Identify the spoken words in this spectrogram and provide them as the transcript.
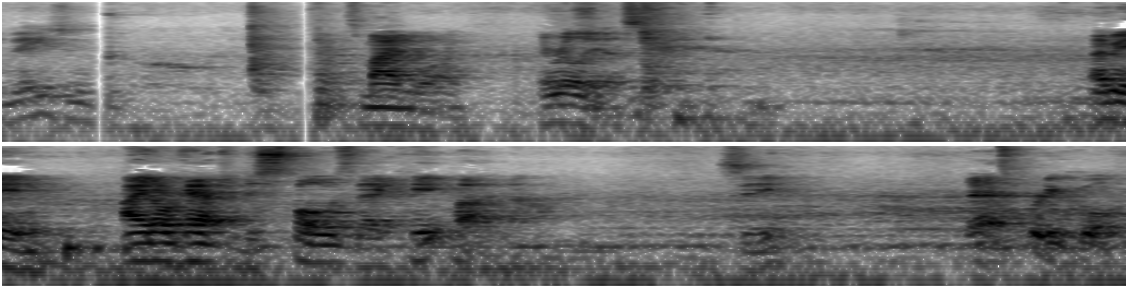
Amazing. It's mind blowing. It really is. I mean, I don't have to dispose that K pod now. See? That's pretty cool.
